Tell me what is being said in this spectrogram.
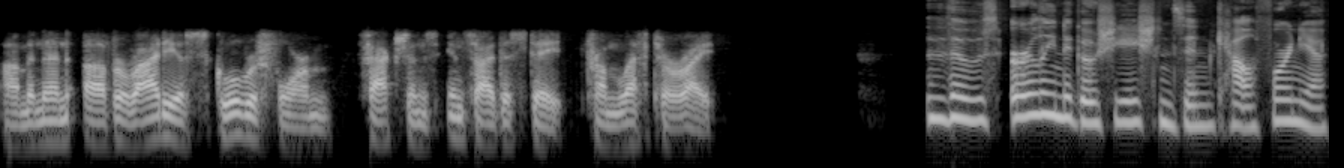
um, and then a variety of school reform factions inside the state from left to right. Those early negotiations in California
